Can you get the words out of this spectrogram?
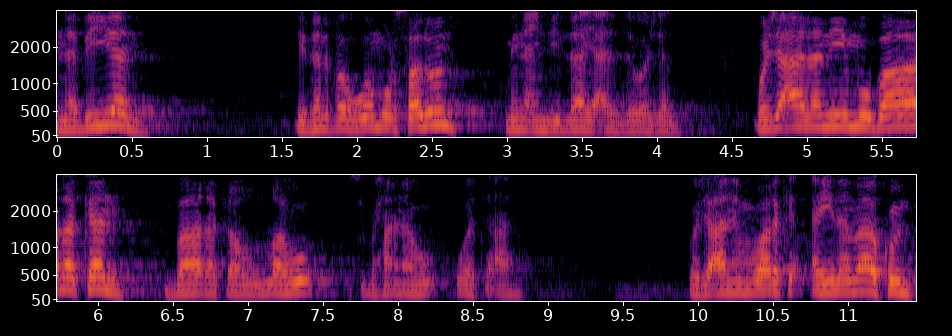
نبيا. إذن فهو مرسل من عند الله عز وجل. وجعلني مباركا. باركه الله سبحانه وتعالى. وجعلني مباركا أينما كنت.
